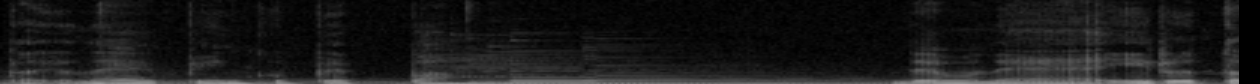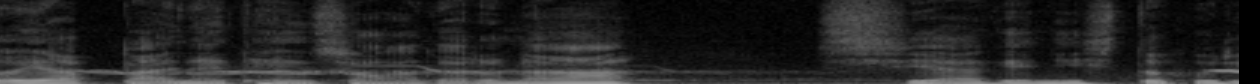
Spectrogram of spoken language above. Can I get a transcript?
たよねピンクペッパー。でもねいるとやっぱりねテンション上がるな。仕上げに一振り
